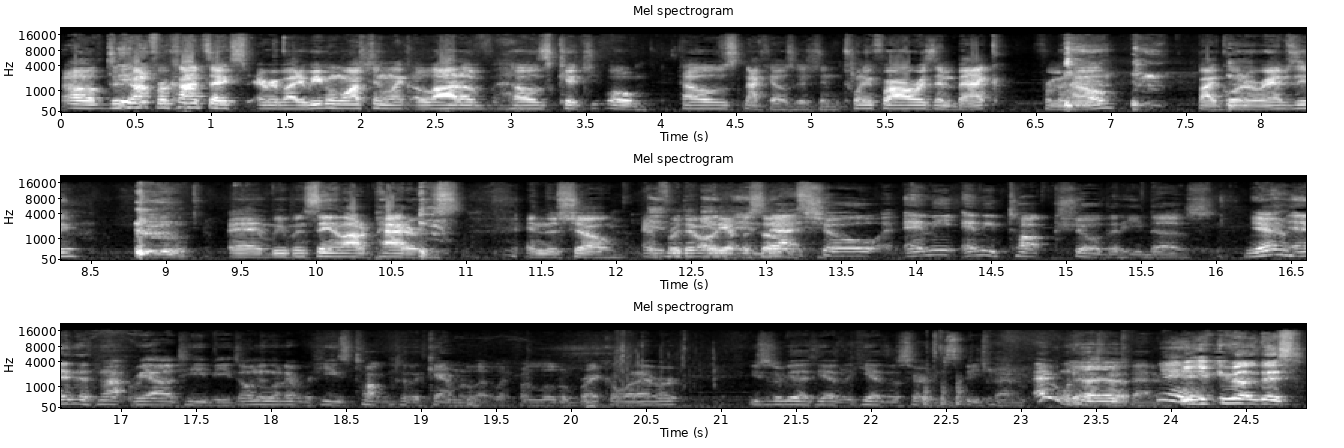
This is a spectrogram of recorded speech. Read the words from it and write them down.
Oh, to con- for context, everybody, we've been watching like a lot of Hell's Kitchen. Oh, Hell's not Hell's Kitchen. Twenty Four Hours and Back from Hell by Gordon Ramsay, mm. and we've been seeing a lot of patterns in the show and for the all the In- in- in that episodes. show, any any talk show that he does, Yeah, anything that's not reality TV, it's only whenever he's talking to the camera, like, like for a little break or whatever. You should realize he has a, he has a certain speech pattern. Everyone has Yeah, a yeah. speech pattern. Yeah. You, you like this?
